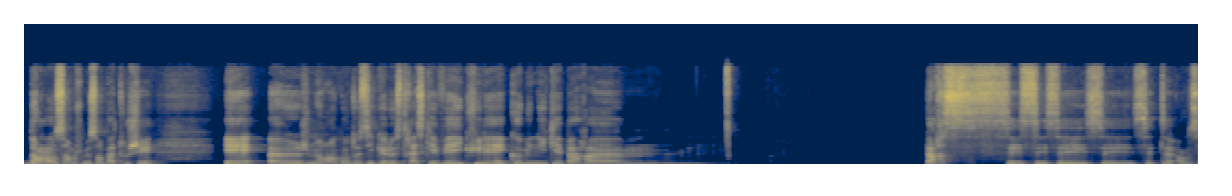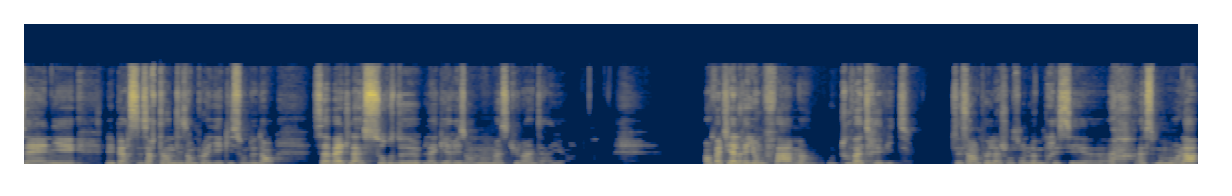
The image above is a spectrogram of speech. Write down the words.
dans l'ensemble, je me sens pas touchée. Et euh, je me rends compte aussi que le stress qui est véhiculé et communiqué par, par cette enseigne et certains des employés qui sont dedans, ça va être la source de la guérison de mon masculin intérieur. En fait, il y a le rayon femme où tout va très vite. Tu sais, c'est un peu la chanson de l'homme pressé euh, à ce moment-là.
